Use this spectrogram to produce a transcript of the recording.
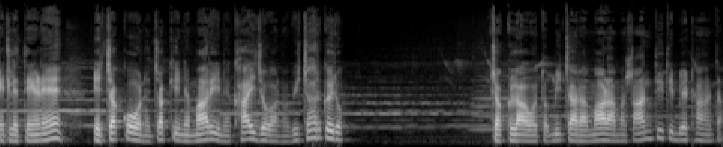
એટલે તેણે એ ચકો ને ચકીને મારીને ખાઈ જવાનો વિચાર કર્યો. ચકલાઓ તો બિચારા માળામાં શાંતિથી બેઠા હતા.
